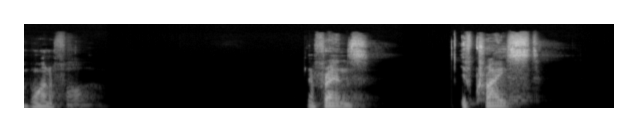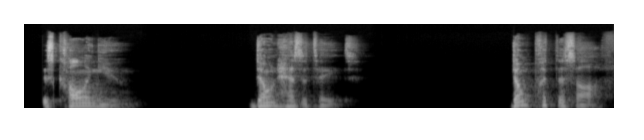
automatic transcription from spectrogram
I want to follow. Now, friends, if Christ is calling you, don't hesitate. Don't put this off.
